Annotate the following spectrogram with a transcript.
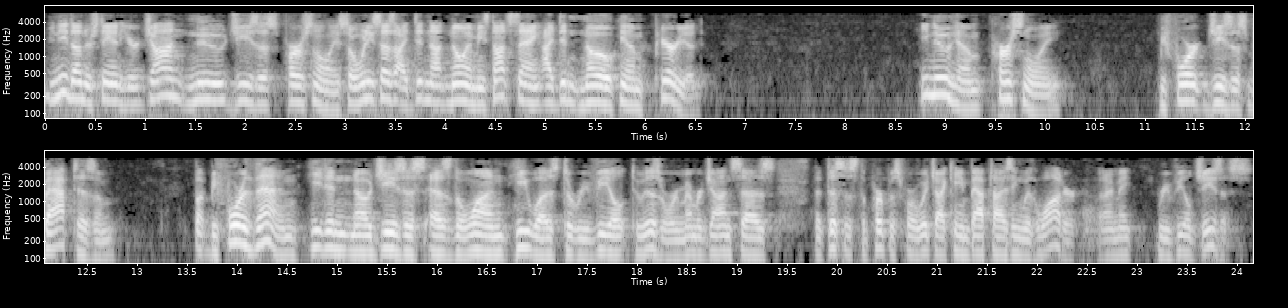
you need to understand here, John knew Jesus personally. So when he says, I did not know him, he's not saying, I didn't know him, period. He knew him personally before Jesus' baptism, but before then, he didn't know Jesus as the one he was to reveal to Israel. Remember, John says that this is the purpose for which I came baptizing with water, that I may reveal Jesus.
